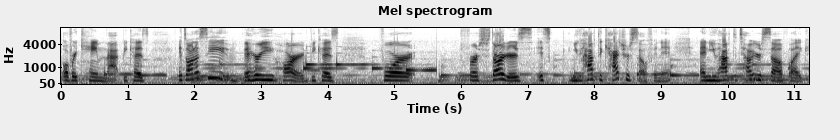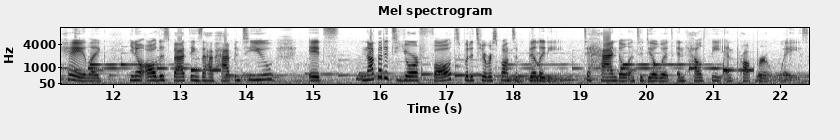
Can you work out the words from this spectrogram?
overcame that because it's honestly very hard because for for starters it's you have to catch yourself in it. And you have to tell yourself like hey like you know all these bad things that have happened to you it's not that it's your fault but it's your responsibility to handle and to deal with in healthy and proper ways.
